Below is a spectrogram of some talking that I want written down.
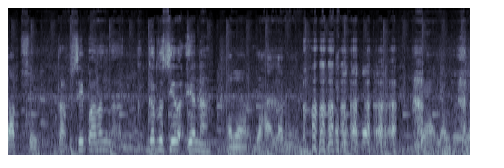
Tapsi. Tapsi, parang uh, garusira yan ah. Ano, gaha lang yun. gaha lang po yan.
